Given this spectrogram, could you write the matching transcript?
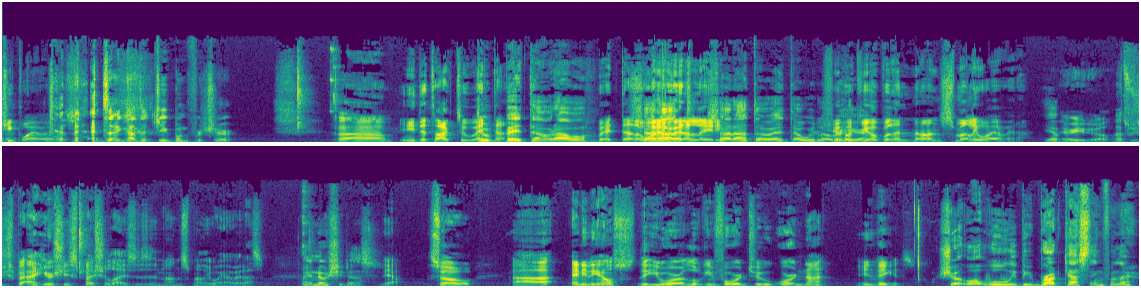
cheap guayaberas. That's I got the cheap one for sure. Um, you need to talk to To Beta. Beta Bravo. Beta, the Shout out, guayabera lady. shout out to Beta. We love her. She'll her hook here. you up with a non-smelly guayabera. Yep. There you go. That's what she. Spe- I hear she specializes in non-smelly Guayaberas. I know she does. Yeah. So, uh, anything else that you are looking forward to or not in Vegas? Sure. Well, will we be broadcasting from there?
